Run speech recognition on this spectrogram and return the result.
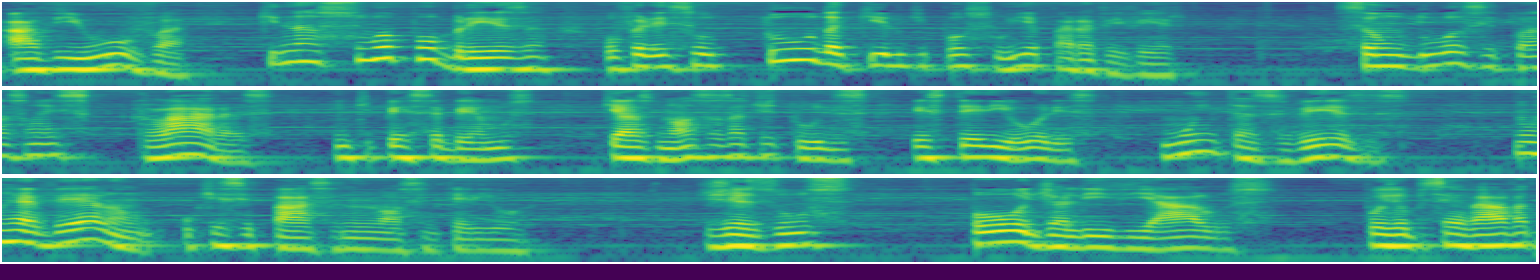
a viúva que, na sua pobreza, ofereceu tudo aquilo que possuía para viver. São duas situações claras em que percebemos que as nossas atitudes exteriores muitas vezes não revelam o que se passa no nosso interior. Jesus pôde aliviá-los, pois observava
